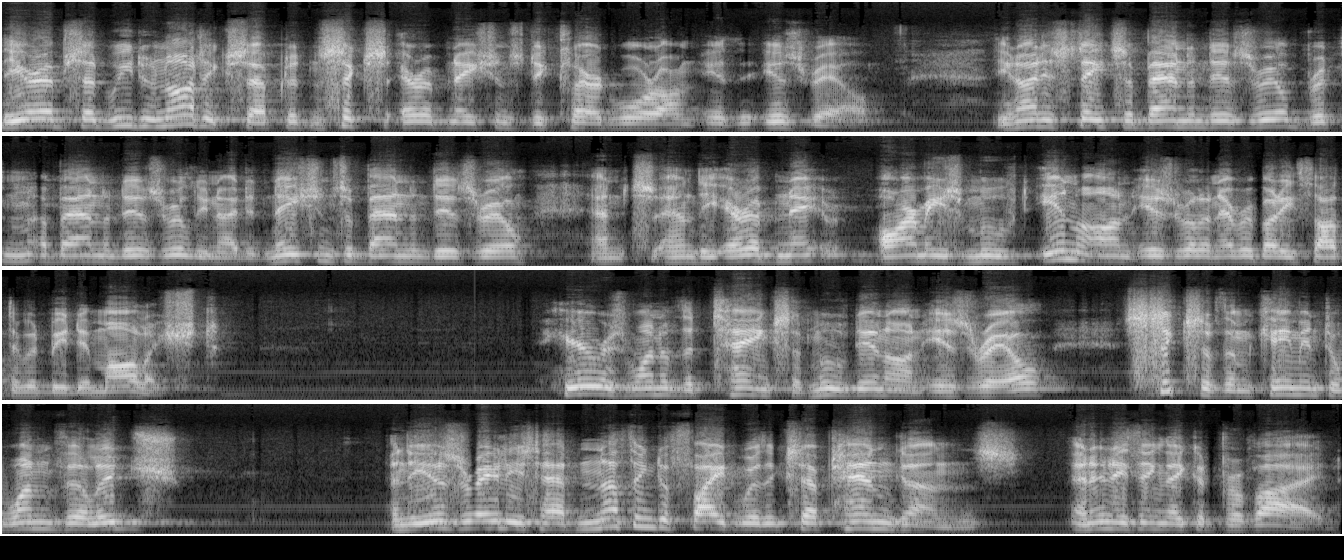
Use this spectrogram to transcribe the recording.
The Arabs said, We do not accept it, and six Arab nations declared war on Israel. The United States abandoned Israel, Britain abandoned Israel, the United Nations abandoned Israel, and, and the Arab na- armies moved in on Israel, and everybody thought they would be demolished. Here is one of the tanks that moved in on Israel. Six of them came into one village, and the Israelis had nothing to fight with except handguns and anything they could provide.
